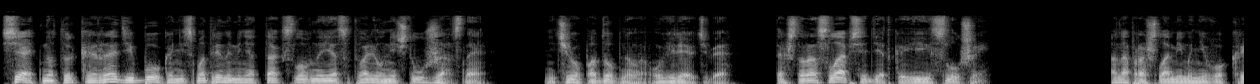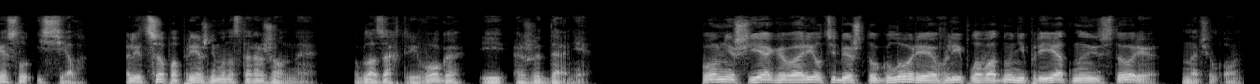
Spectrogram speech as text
«Сядь, но только ради бога не смотри на меня так, словно я сотворил нечто ужасное. Ничего подобного, уверяю тебя. Так что расслабься, детка, и слушай». Она прошла мимо него к креслу и села. Лицо по-прежнему настороженное в глазах тревога и ожидание. «Помнишь, я говорил тебе, что Глория влипла в одну неприятную историю?» — начал он.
